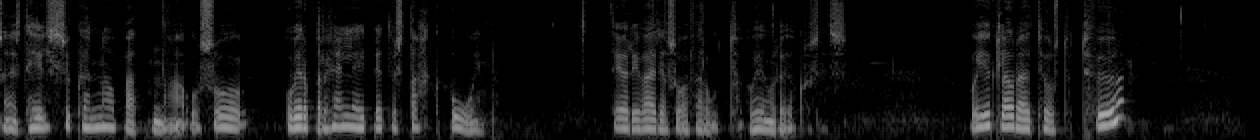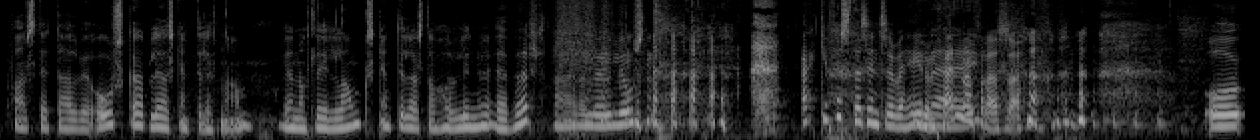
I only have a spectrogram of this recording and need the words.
semst heilsu, kvenna og batna og, svo, og vera bara hreinlega í betur stakk búin þegar ég væri að svo að fara út á vegum Rauðakrossins. Og ég kláraði 2002 fannst þetta alveg óskaplega skemmtilegt nám ég er náttúrulega lang skemmtilegast á hollinu ever, það er alveg ljóst. Ekki fyrsta sinn sem við heyrum þennan frasa og,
